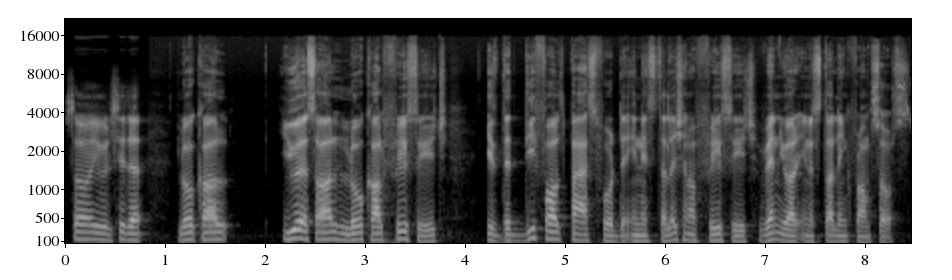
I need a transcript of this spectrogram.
So you will see the local USR local FreeSwitch is the default path for the installation of FreeSwitch when you are installing from source.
